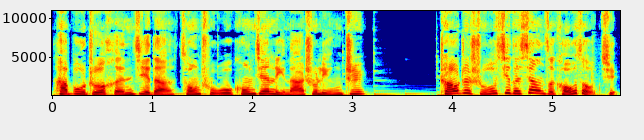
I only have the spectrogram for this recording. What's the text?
他不着痕迹的从储物空间里拿出灵芝，朝着熟悉的巷子口走去。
